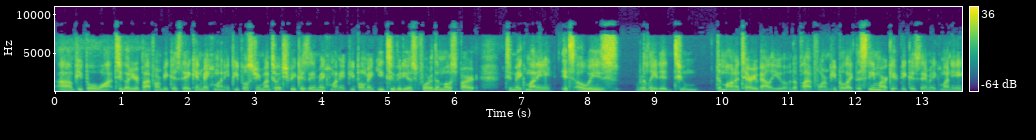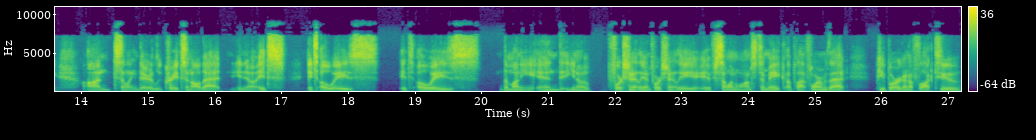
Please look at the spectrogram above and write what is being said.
Um, people want to go to your platform because they can make money. People stream on Twitch because they make money. People make YouTube videos for the most part to make money. It's always related to the monetary value of the platform. People like the Steam market because they make money on selling their loot crates and all that. You know, it's it's always it's always the money and you know, fortunately unfortunately, if someone wants to make a platform that people are going to flock to,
